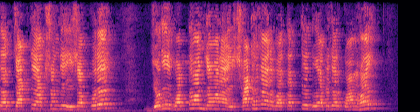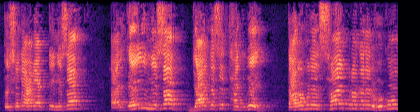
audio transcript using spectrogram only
অর্থাৎ চারটে একসঙ্গে হিসাব করে যদি বর্তমান জমানায় ষাট হাজার বা তার থেকে দু এক হাজার কম হয়, তো সেটা হবে একটি নেশাব আর এই নেশাব যার কাছে থাকবে, তার উপরে ছয় প্রকারের হুকুম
